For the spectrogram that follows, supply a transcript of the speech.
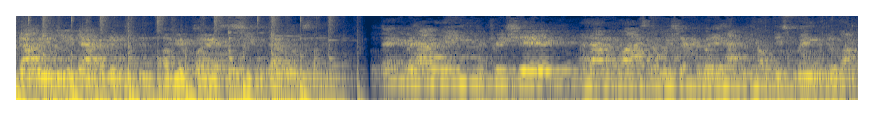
value the adapting of your players to see what that looks like. Thank you for having me. I appreciate it. I had a blast. I wish everybody a happy, healthy spring. Good luck.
